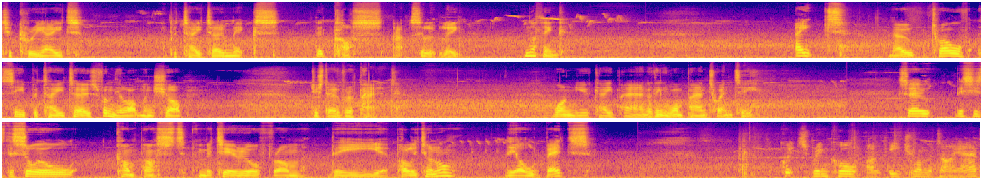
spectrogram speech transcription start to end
to create a potato mix that costs absolutely nothing eight, no, 12 seed potatoes from the allotment shop, just over a pound. One UK pound, I think one pound 20. So this is the soil compost material from the polytunnel, the old beds. A Quick sprinkle on each one that I add.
